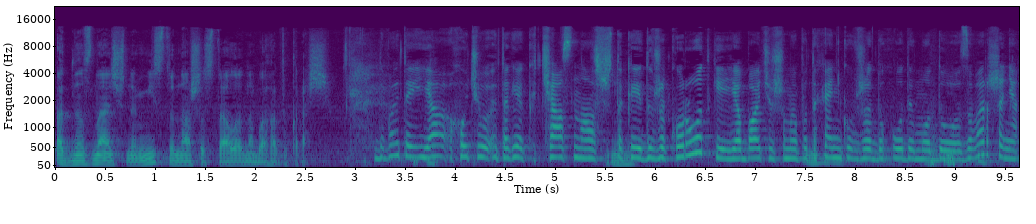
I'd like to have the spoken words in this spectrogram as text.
однозначно місто наше стало набагато краще. Давайте я хочу, так як час наш такий дуже короткий. Я бачу, що ми потихеньку вже доходимо до завершення.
